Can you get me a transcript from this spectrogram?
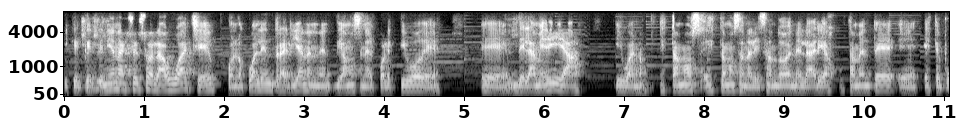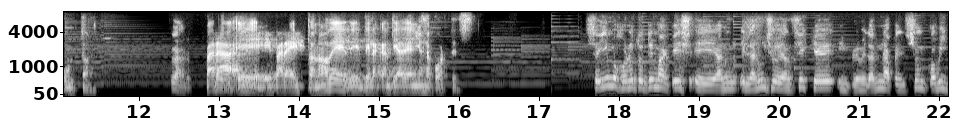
y que, tenían acceso a la UH, con lo cual entrarían en, digamos, en el colectivo de, eh, de la medida. Y bueno, estamos, estamos analizando en el área justamente eh, este punto. Claro. Para, para esto, ¿no? De, de la cantidad de años de aportes. Seguimos con otro tema que es eh, el anuncio de ANSES que implementará una pensión COVID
